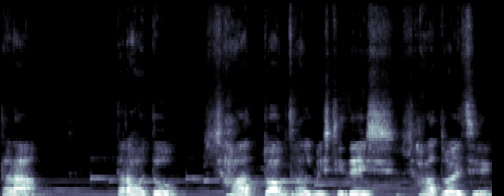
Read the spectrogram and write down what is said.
তারা তারা হয়তো স্বাদ, টক, ঝাল, মিষ্টি যে স্বাদ রয়েছে।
